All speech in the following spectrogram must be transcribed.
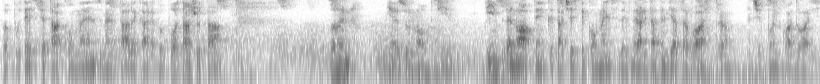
vă puteți seta comenzi mentale care vă pot ajuta în miezul nopții, în timp de noapte, încât aceste comenzi devin realitate în viața voastră, începând cu a doua zi.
